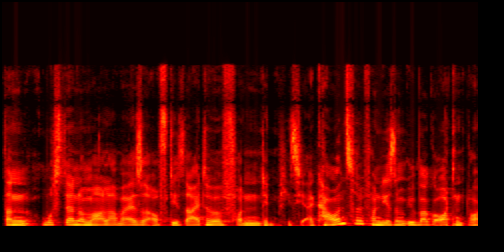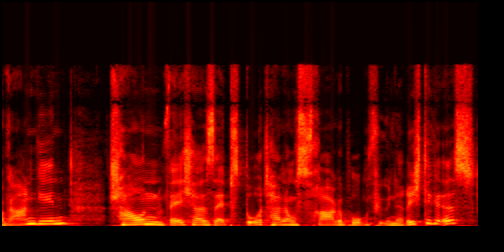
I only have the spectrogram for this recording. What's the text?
dann muss der normalerweise auf die Seite von dem PCI Council, von diesem übergeordneten Organ gehen, schauen, welcher Selbstbeurteilungsfragebogen für ihn der richtige ist.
